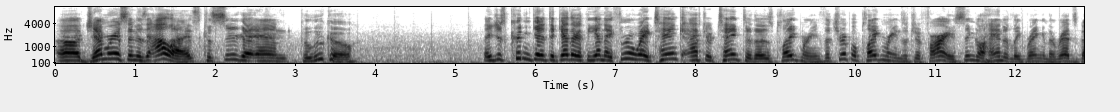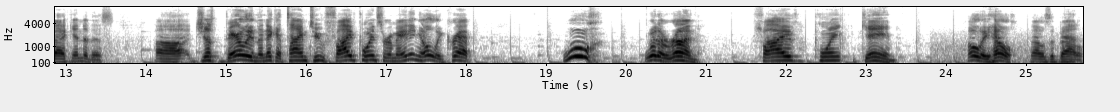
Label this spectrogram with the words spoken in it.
Uh, Gemerous and his allies, Kesuga and Piluco, they just couldn't get it together at the end. They threw away tank after tank to those Plague Marines. The triple Plague Marines of Jafari single-handedly bringing the Reds back into this. Uh, just barely in the nick of time, too. Five points remaining. Holy crap. Woo! What a run. Five-point game. Holy hell, that was a battle.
